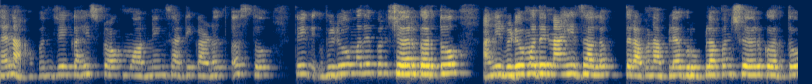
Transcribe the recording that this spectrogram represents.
है ना? आपण जे काही स्टॉक मॉर्निंगसाठी काढत असतो ते व्हिडिओमध्ये पण शेअर करतो आणि व्हिडिओमध्ये नाही झालं तर आपण आपल्या ग्रुपला पण शेअर करतो.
